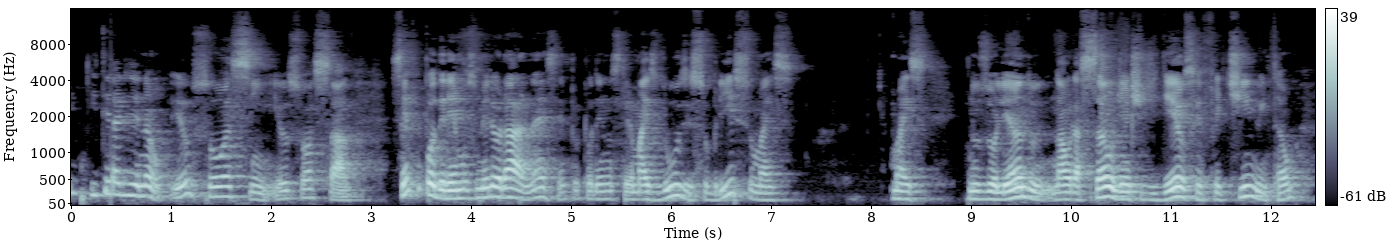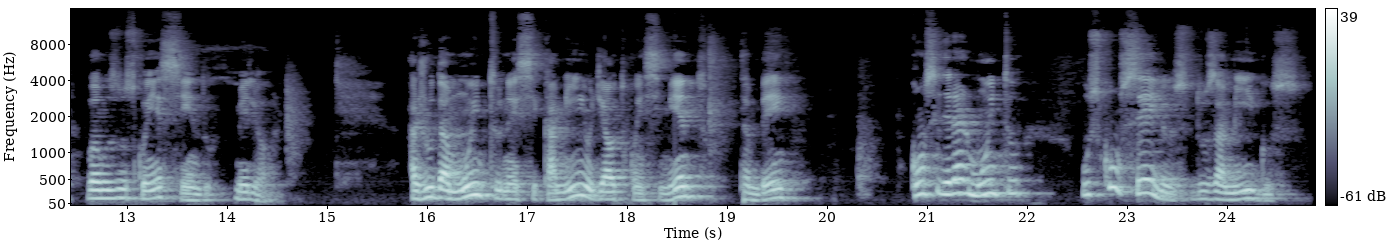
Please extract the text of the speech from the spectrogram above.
E, e tentar dizer, não, eu sou assim, eu sou assado. Sempre poderemos melhorar, né? Sempre podemos ter mais luzes sobre isso, mas, mas nos olhando na oração diante de Deus, refletindo, então, vamos nos conhecendo melhor. Ajuda muito nesse caminho de autoconhecimento também considerar muito os conselhos dos amigos,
